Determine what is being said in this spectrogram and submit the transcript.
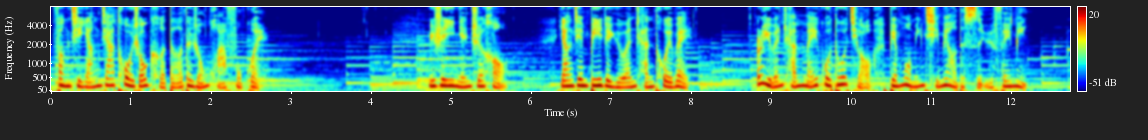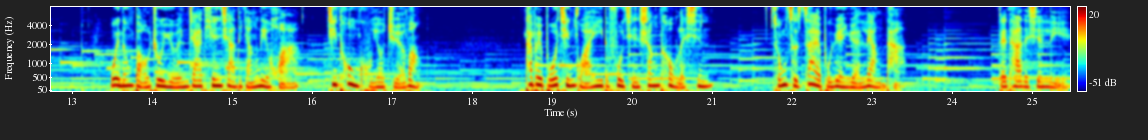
放弃杨家唾手可得的荣华富贵。于是，一年之后，杨坚逼着宇文禅退位。而宇文禅没过多久便莫名其妙的死于非命。未能保住宇文家天下的杨丽华，既痛苦又绝望。她被薄情寡义的父亲伤透了心，从此再不愿原谅他。在他的心里，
